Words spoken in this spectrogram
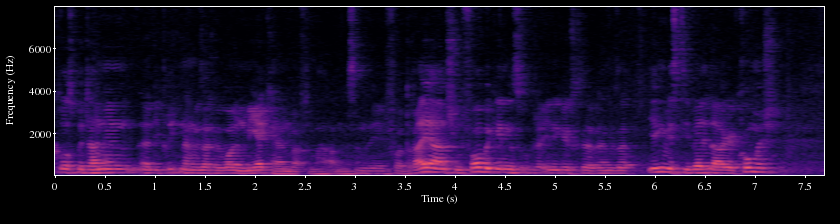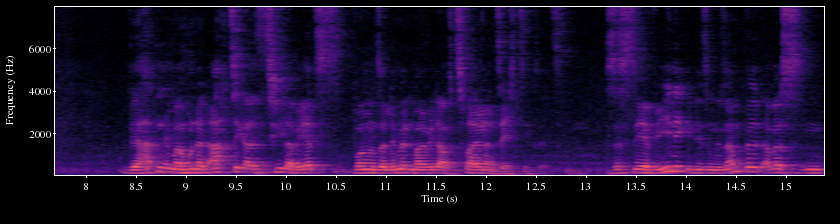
Großbritannien, äh, die Briten haben gesagt, wir wollen mehr Kernwaffen haben. Das haben sie vor drei Jahren schon vor Beginn des Ukraine-Krieges gesagt, haben gesagt, irgendwie ist die Weltlage komisch. Wir hatten immer 180 als Ziel, aber jetzt wollen wir unser Limit mal wieder auf 260 setzen. Es ist sehr wenig in diesem Gesamtbild, aber es ist ein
